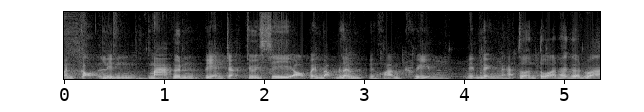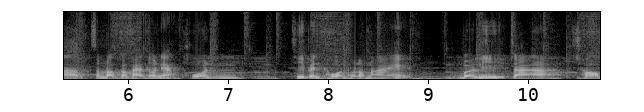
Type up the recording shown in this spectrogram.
มันเกาะลิ้นมากขึ้น เปลี่ยนจากจุยซี่ออกเป็นแบบเริ่มมีความครีมนิดหนึ่งนะฮะส่วนตัวถ้าเกิดว่าสำหรับกาแฟตัวเนี้ยโทนที่เป็นโทนผลไม้เบอร์รี่จะชอบ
